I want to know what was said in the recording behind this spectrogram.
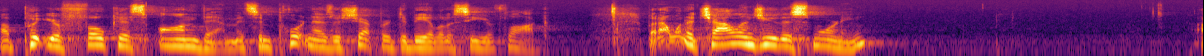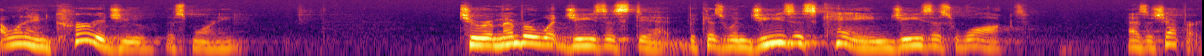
uh, put your focus on them. It's important as a shepherd to be able to see your flock. But I want to challenge you this morning. I want to encourage you this morning to remember what Jesus did. Because when Jesus came, Jesus walked as a shepherd.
